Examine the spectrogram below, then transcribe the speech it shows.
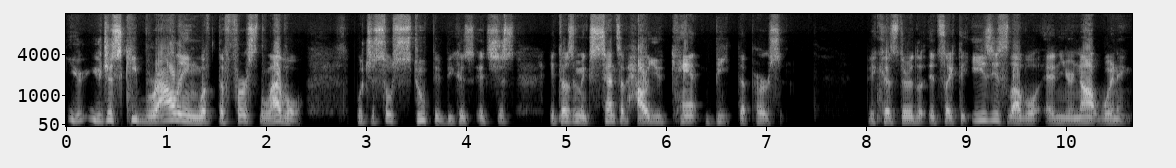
you you just keep rallying with the first level which is so stupid because it's just it doesn't make sense of how you can't beat the person because they're the, it's like the easiest level and you're not winning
